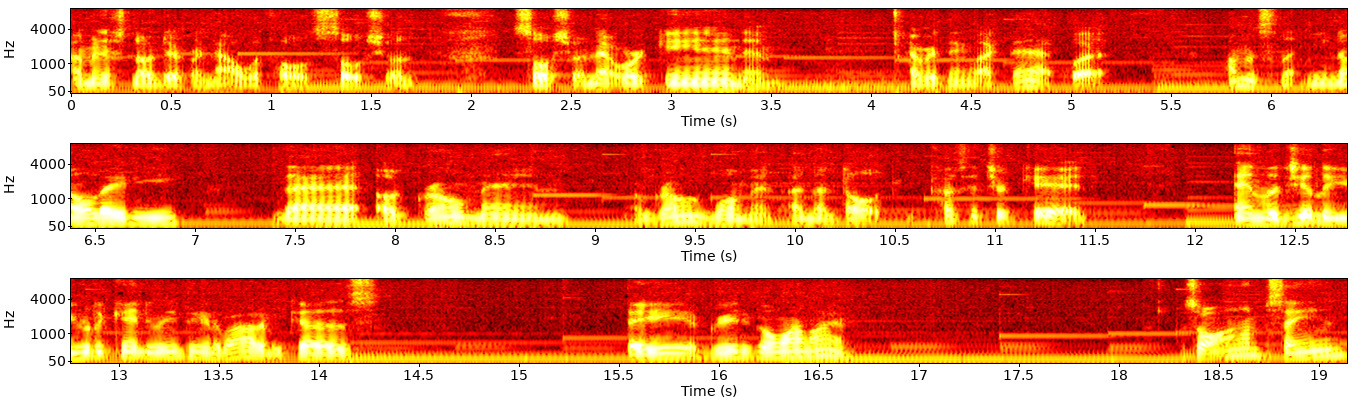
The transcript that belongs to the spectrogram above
I mean, it's no different now with whole social social networking and everything like that. But I'm just letting you know, lady, that a grown man a grown woman, an adult, can cuss at your kid, and legitimately you really can't do anything about it because they agree to go online. So all I'm saying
